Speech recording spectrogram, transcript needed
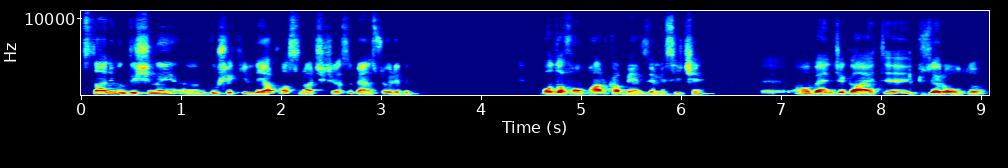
Stadyumun dışını e, bu şekilde yapmasını açıkçası ben söyledim. Vodafone Park'a benzemesi için. E, ama bence gayet güzel oldu.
